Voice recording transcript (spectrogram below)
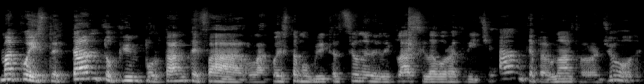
Ma questo è tanto più importante farla, questa mobilitazione delle classi lavoratrici, anche per un'altra ragione,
